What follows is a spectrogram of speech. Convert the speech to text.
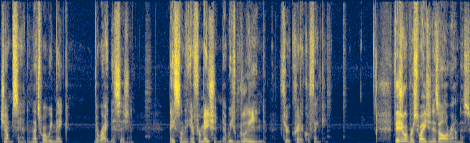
jumps in. And that's where we make the right decision based on the information that we've gleaned through critical thinking. Visual persuasion is all around us.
